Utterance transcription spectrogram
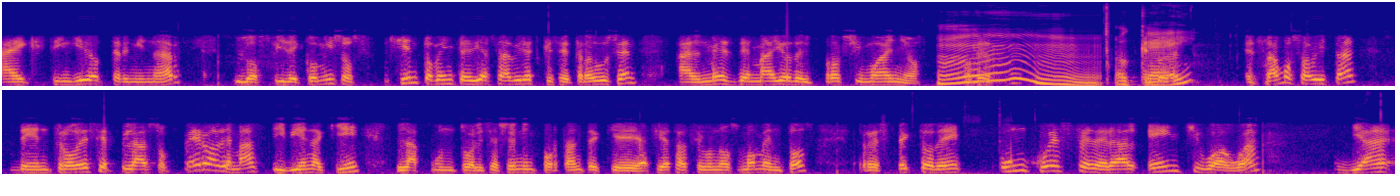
a extinguir o terminar los fideicomisos. 120 días hábiles que se traducen al mes de mayo del próximo año. Mm, ok. estamos ahorita dentro de ese plazo. Pero además, y bien aquí la puntualización importante que hacías hace unos momentos respecto de un juez federal en Chihuahua ya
